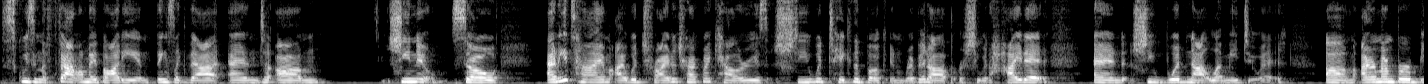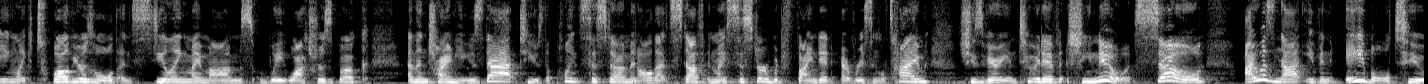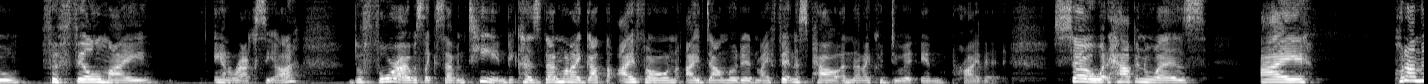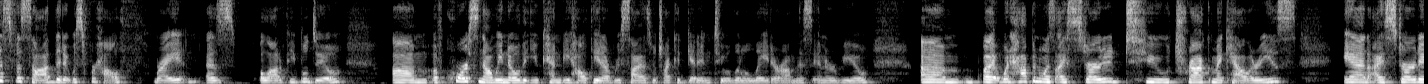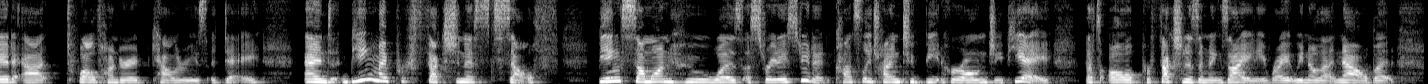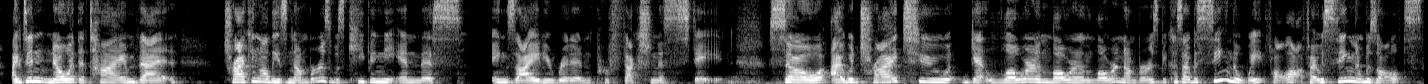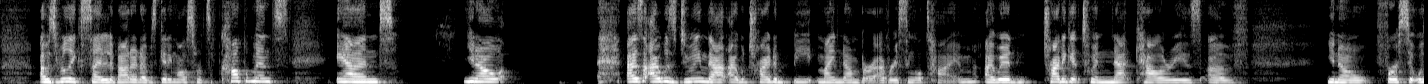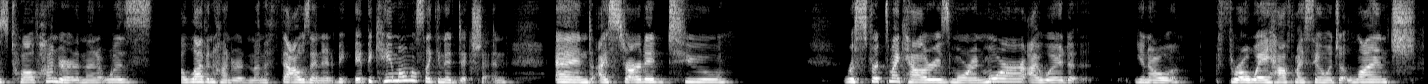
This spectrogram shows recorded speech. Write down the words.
squeezing the fat on my body and things like that. And um, she knew. So anytime I would try to track my calories, she would take the book and rip it up or she would hide it and she would not let me do it. Um, I remember being like 12 years old and stealing my mom's Weight Watchers book and then trying to use that to use the point system and all that stuff. And my sister would find it every single time. She's very intuitive. She knew. So I was not even able to fulfill my anorexia before I was like 17 because then when I got the iPhone, I downloaded my Fitness Pal and then I could do it in private. So what happened was I put on this facade that it was for health, right? As a lot of people do. Um, of course, now we know that you can be healthy at every size, which I could get into a little later on this interview. Um, but what happened was I started to track my calories and I started at 1200 calories a day. And being my perfectionist self, being someone who was a straight A student, constantly trying to beat her own GPA, that's all perfectionism and anxiety, right? We know that now. But I didn't know at the time that tracking all these numbers was keeping me in this anxiety ridden perfectionist state. So I would try to get lower and lower and lower numbers because I was seeing the weight fall off. I was seeing the results. I was really excited about it. I was getting all sorts of compliments. And you know, as I was doing that, I would try to beat my number every single time. I would try to get to a net calories of, you know, first it was 1200 and then it was 1100 and then 1000 and it, be- it became almost like an addiction. And I started to restrict my calories more and more. I would, you know, throw away half my sandwich at lunch.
